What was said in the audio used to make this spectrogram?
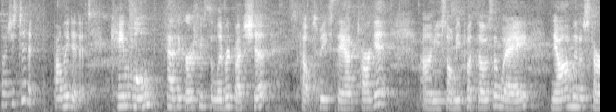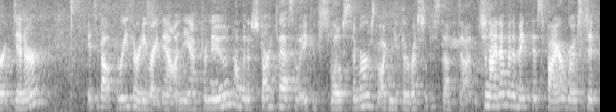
So I just did it, finally did it. Came home, had the groceries delivered by Shipt. Helps me stay out of Target. Um, you saw me put those away. Now I'm gonna start dinner. It's about 3.30 right now in the afternoon. I'm gonna start that so it can slow simmer so I can get the rest of the stuff done. Tonight I'm gonna make this fire roasted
